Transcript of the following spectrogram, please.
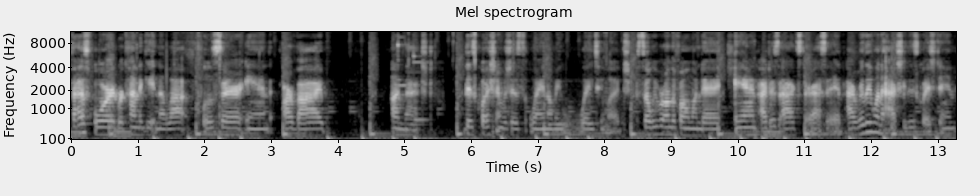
Fast forward, we're kind of getting a lot closer and our vibe unmatched. This question was just weighing on me way too much. So we were on the phone one day and I just asked her, I said, I really want to ask you this question.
